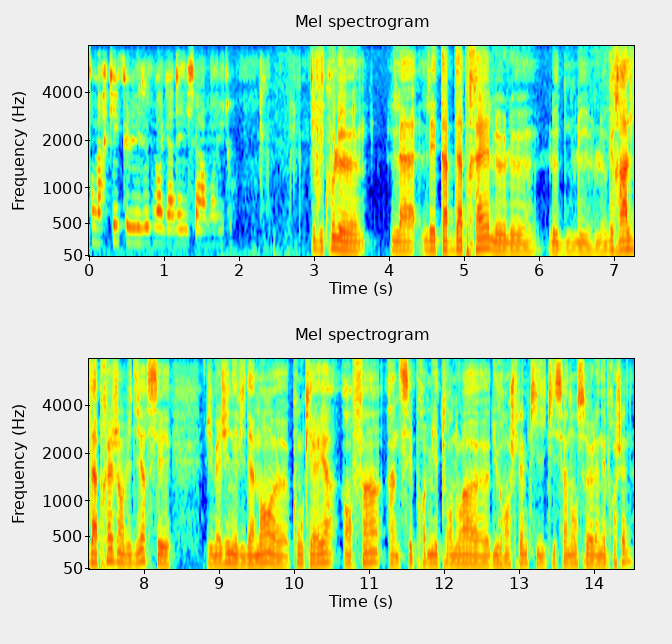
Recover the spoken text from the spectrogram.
remarqué que les autres me regardaient différemment du tout. Et du coup, l'étape d'après, le, le, le, le, Graal d'après, j'ai envie de dire, c'est, j'imagine évidemment, conquérir enfin un de ces premiers tournois du Grand Chelem qui, qui s'annonce l'année prochaine?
